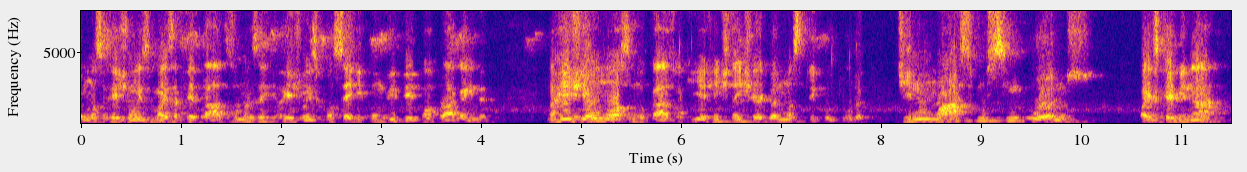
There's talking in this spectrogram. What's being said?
Umas regiões mais afetadas, umas regiões que conseguem conviver com a praga ainda. Na região nossa, no caso aqui, a gente está enxergando uma citricultura de no máximo cinco anos para exterminar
